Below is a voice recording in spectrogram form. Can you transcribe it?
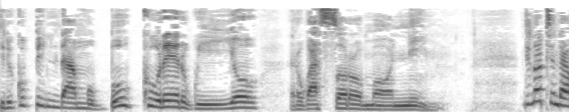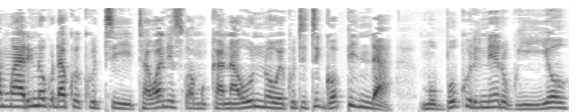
tiri kupinda mubhuku rerwiyo rwasoromoni ndinotenda mwari nokuda kwekuti tawaniswa mukana uno wekuti tigopinda mubhuku rine rwiyo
